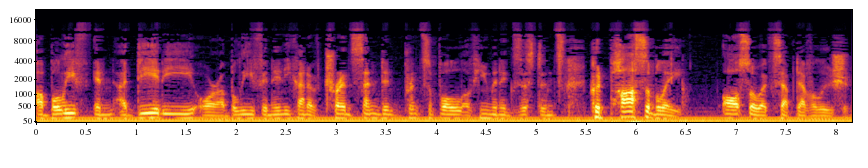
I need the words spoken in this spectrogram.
a belief in a deity or a belief in any kind of transcendent principle of human existence could possibly also accept evolution.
